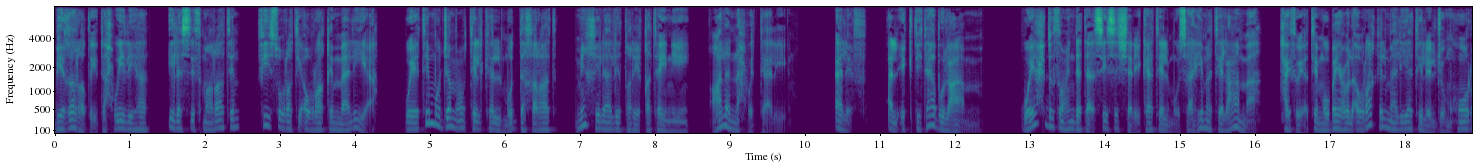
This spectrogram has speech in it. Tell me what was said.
بغرض تحويلها إلى استثمارات في صورة أوراق مالية. ويتم جمع تلك المدخرات من خلال طريقتين على النحو التالي. ألف الاكتتاب العام. ويحدث عند تأسيس الشركات المساهمة العامة حيث يتم بيع الأوراق المالية للجمهور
